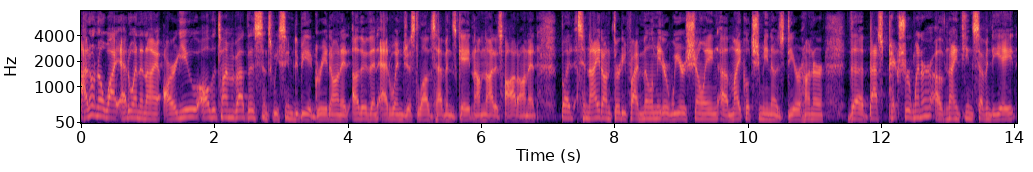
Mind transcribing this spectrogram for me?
I don't know why Edwin and I argue all the time about this since we seem to be agreed on it, other than Edwin just loves Heaven's Gate and I'm not as hot on it. But tonight on 35 millimeter, we are showing uh, Michael Cimino's Deer Hunter, the Best Picture winner of 1978.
